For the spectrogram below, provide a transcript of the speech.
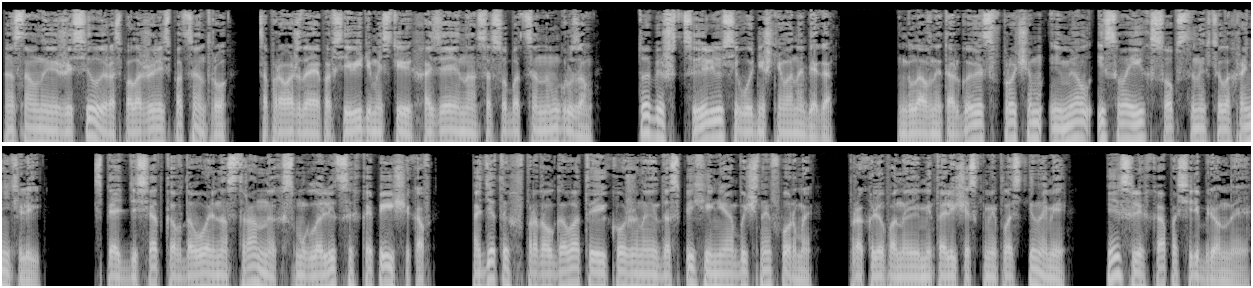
Основные же силы расположились по центру, сопровождая, по всей видимости, хозяина с особо ценным грузом, то бишь целью сегодняшнего набега. Главный торговец, впрочем, имел и своих собственных телохранителей. С пять десятков довольно странных смуглолицых копейщиков, одетых в продолговатые кожаные доспехи необычной формы, проклепанные металлическими пластинами и слегка посеребренные.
